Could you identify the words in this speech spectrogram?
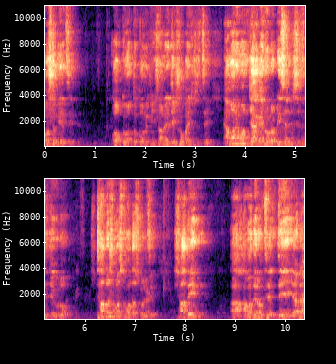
কষ্ট দিয়েছে। ঐক্যমত্য কমিশনের যে সুপারিশ এসেছে, এমন এমন জায়গায় নোট অফ ডিসেন্ট এসেছে যেগুলো ছাত্র সমাজকে হতাশ করেছে। স্বাধীন আমাদের হচ্ছে যে ইয়াটা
